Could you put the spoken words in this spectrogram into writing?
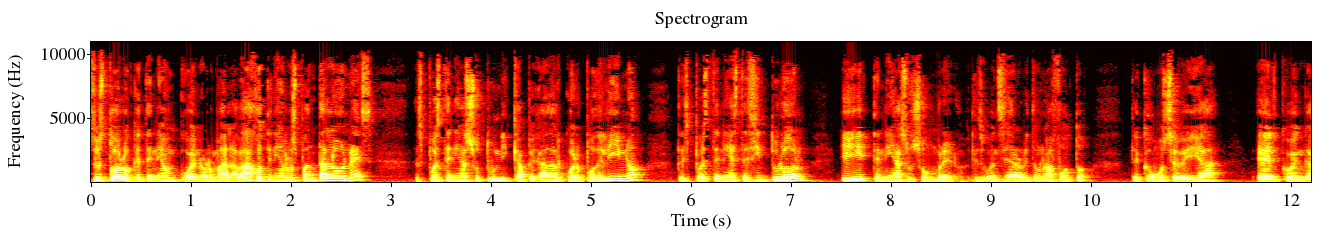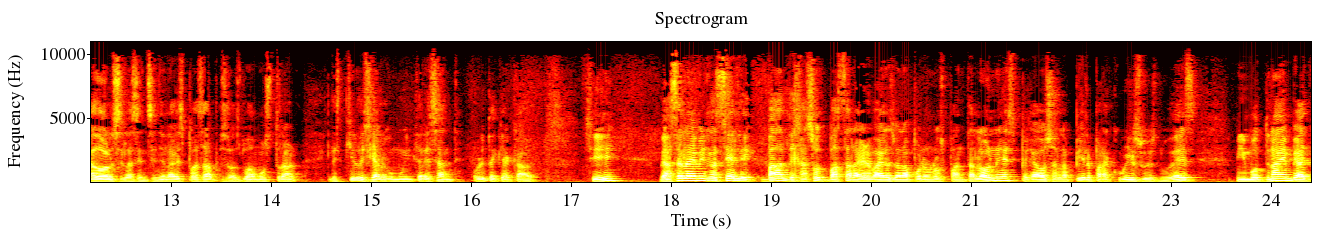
Esto es todo lo que tenía un Cohen normal. Abajo tenía los pantalones, después tenía su túnica pegada al cuerpo de lino, después tenía este cinturón y tenía su sombrero. Les voy a enseñar ahorita una foto de cómo se veía el Cohen Gadol. Se las enseñé la vez pasada, pues se las voy a mostrar. Les quiero decir algo muy interesante, ahorita que acabe. ¿Sí? Ve a hacer la de Val de Hazot va a estar a les van a poner unos pantalones pegados a la piel para cubrir su desnudez. Mi Motnaim Beat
